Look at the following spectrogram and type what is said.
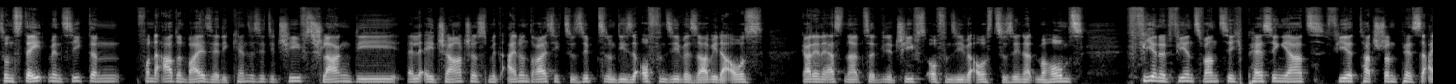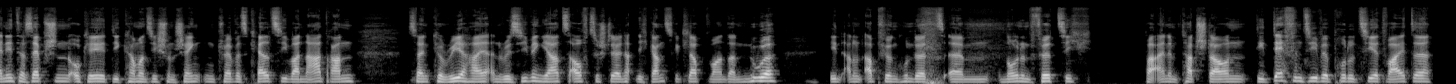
so ein Statement-Sieg dann von der Art und Weise her. Die Kansas City Chiefs schlagen die LA Chargers mit 31 zu 17 und diese Offensive sah wieder aus, gerade in der ersten Halbzeit, wie eine Chiefs-Offensive auszusehen hat. Mahomes 424 Passing Yards, vier Touchdown-Pässe, ein Interception, okay, die kann man sich schon schenken. Travis Kelsey war nah dran, sein Career High an Receiving Yards aufzustellen, hat nicht ganz geklappt, waren dann nur in An- und Abführung 149 bei einem Touchdown. Die Defensive produziert weiter.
